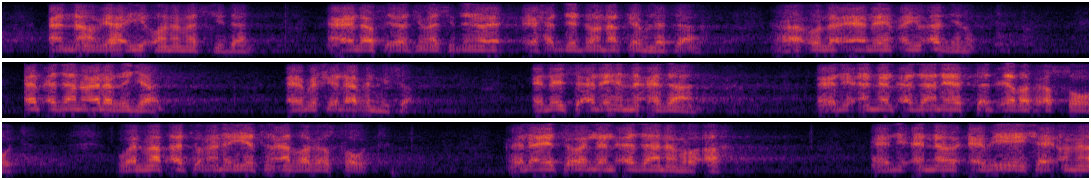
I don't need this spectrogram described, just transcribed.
أنهم يهيئون مسجدا. على صلة مسجد يحددون قبلته. هؤلاء عليهم أن يؤذنوا. الأذان على الرجال بخلاف النساء. ليس عليهن أذان. لأن الأذان يستدعي رفع الصوت والمرأة منية عن رفع الصوت فلا يتولى الأذان امرأة لأنه فيه شيء من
